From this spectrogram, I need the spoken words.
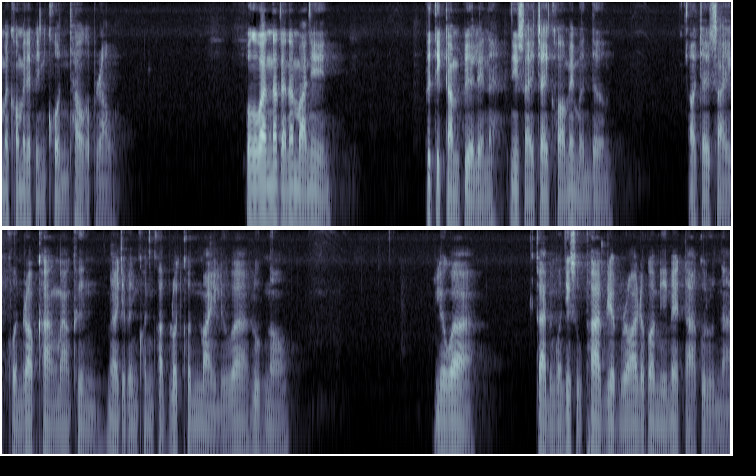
ไม่เขาไม่ได้เป็นคนเท่ากับเราบอกว่านับแต่นั้นมานี่ พฤติกรรมเปลี่ยนเลยนะนิสัยใจคอไม่เหมือนเดิม เอาใจใส่คนรอบข้างมากขึ้น ไม่ว่าจะเป็นคนขับรถคนใหม่หรือว่าลูกน้อง เรียกว่ากลายเป็นคนที่สุภาพเรียบร้อย แล้วก็มีเมตตากรุณา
